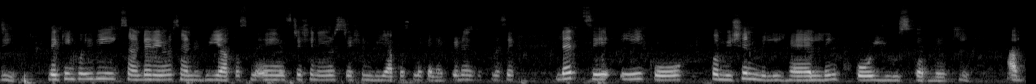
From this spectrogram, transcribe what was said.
जी, लेकिन कोई भी एक सेंडर ए और सेंडर बी आपस में स्टेशन ए और स्टेशन बी आपस में कनेक्टेड है, जिसमें से लेट से ए को परमिशन मिली है लिंक को यूज़ करने की। अब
